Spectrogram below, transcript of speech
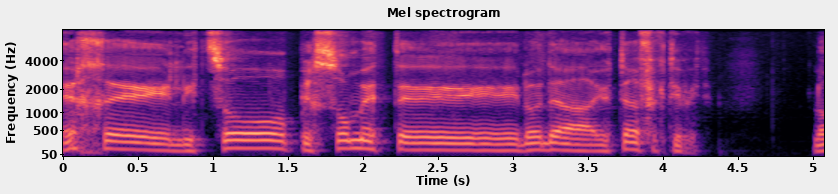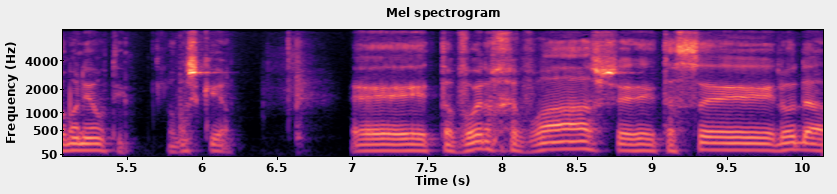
איך אה, ליצור פרסומת, אה, לא יודע, יותר אפקטיבית. לא מעניין אותי, לא משקיע. אה, תבוא הנה חברה שתעשה, לא יודע,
